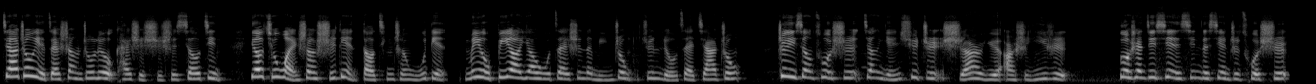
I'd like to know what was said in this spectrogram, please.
加州也在上周六开始实施宵禁，要求晚上十点到清晨五点，没有必要药物在身的民众均留在家中。这一项措施将延续至十二月二十一日。洛杉矶县新的限制措施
